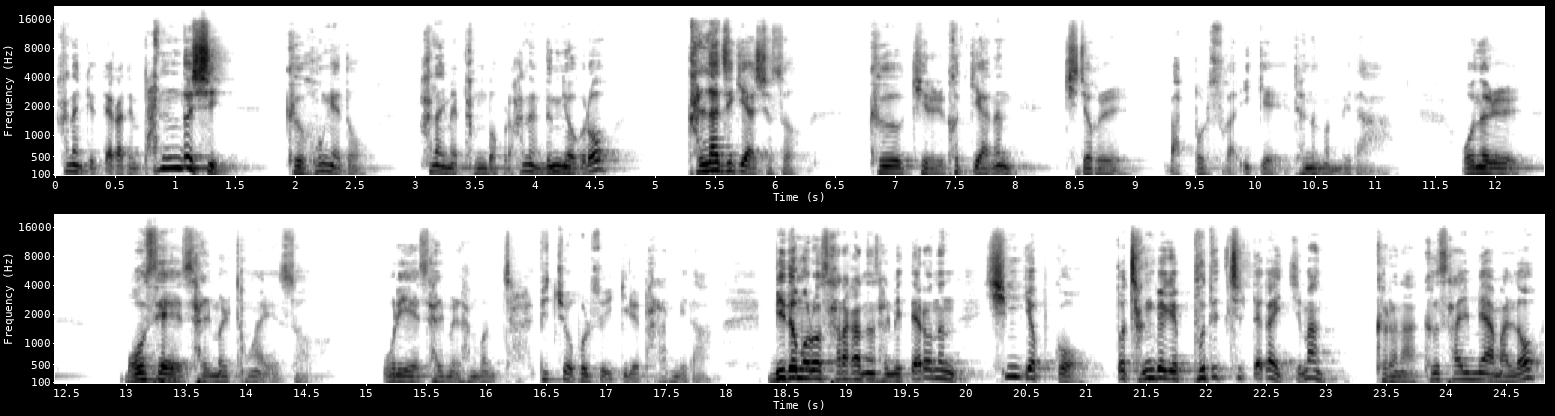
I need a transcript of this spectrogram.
하나님께 때가 되면 반드시 그 홍해도 하나님의 방법으로 하나님의 능력으로 갈라지게 하셔서 그 길을 걷게 하는 기적을 맛볼 수가 있게 되는 겁니다. 오늘 모세의 삶을 통하여서 우리의 삶을 한번 잘 비추어 볼 수 있기를 바랍니다. 믿음으로 살아가는 삶이 때로는 힘겹고 또 장벽에 부딪힐 때가 있지만 그러나 그 삶이야말로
